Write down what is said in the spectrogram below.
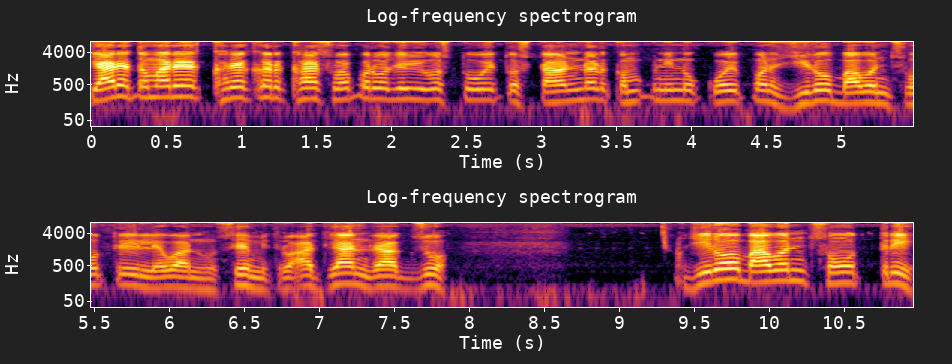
ત્યારે તમારે ખરેખર ખાસ વાપરવા જેવી વસ્તુ હોય તો સ્ટાન્ડર્ડ કંપનીનું કોઈ પણ ઝીરો બાવન ચોત્રી લેવાનું છે મિત્રો. આ ધ્યાન રાખજો. જીરો બાવન છોત્રી.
